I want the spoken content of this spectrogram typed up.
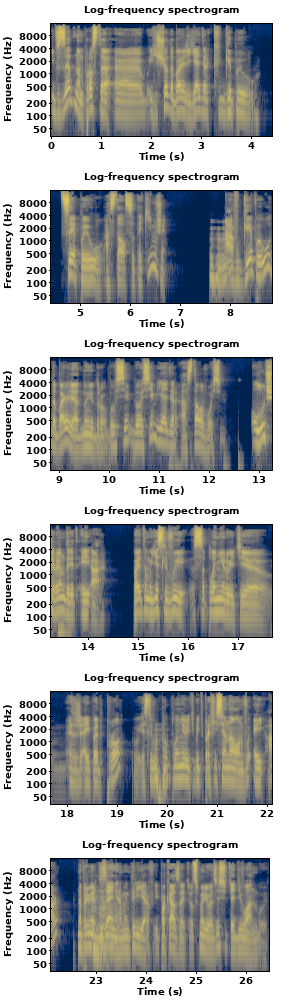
И в Z-ном просто э, еще добавили ядер к GPU. CPU остался таким же, mm-hmm. а в GPU добавили одно ядро. Было 7, было 7 ядер, а стало 8. Лучше рендерит AR. Поэтому если вы планируете, это же iPad Pro, если вы mm-hmm. планируете быть профессионалом в AR, например, угу. дизайнером интерьеров и показывать, вот смотри, вот здесь у тебя диван будет.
